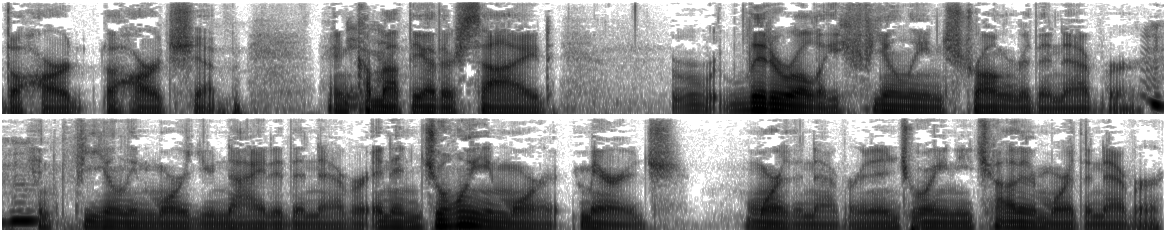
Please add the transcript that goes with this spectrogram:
the hard the hardship and come out the other side r- literally feeling stronger than ever Mhm. and feeling more united than ever and enjoying more marriage more than ever and enjoying each other more than ever.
